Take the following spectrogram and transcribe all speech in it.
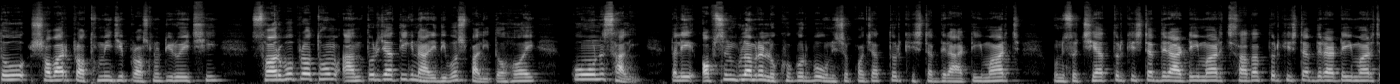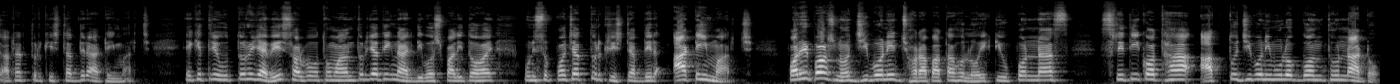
তো সবার প্রথমে যে প্রশ্নটি রয়েছে, সর্বপ্রথম আন্তর্জাতিক নারী দিবস পালিত হয় কোন সালে? তাহলে অপশনগুলো আমরা লক্ষ্য করব উনিশশো পঁচাত্তর খ্রিস্টাব্দের আটই মার্চ উনিশশো ছিয়াত্তর খ্রিস্টাব্দের আটই মার্চ, সাতাত্তর খ্রিস্টাব্দের আটই মার্চ, আটাত্তর খ্রিস্টাব্দের আটই মার্চ। এক্ষেত্রে উত্তর হয়ে যাবে, সর্বপ্রথম আন্তর্জাতিক নারী দিবস পালিত হয় উনিশশো পঁচাত্তর খ্রিস্টাব্দের আটই মার্চ। পরের প্রশ্ন, জীবনের ঝরাপাতা হলো একটি উপন্যাস, স্মৃতিকথা, আত্মজীবনীমূলক গ্রন্থ, নাটক।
